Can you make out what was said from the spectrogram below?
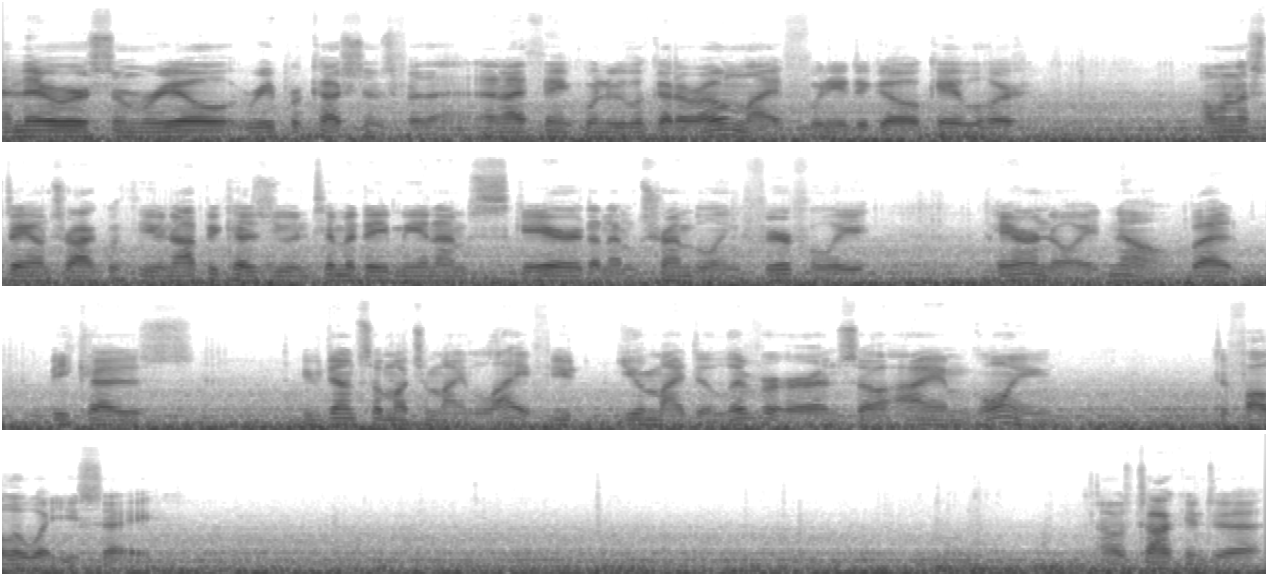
And there were some real repercussions for that. And I think when we look at our own life, we need to go, okay, Lord, I want to stay on track with you, not because you intimidate me and I'm scared and I'm trembling fearfully, paranoid. No, but because you've done so much in my life. You you're my deliverer, and so I am going to follow what you say. I was talking to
